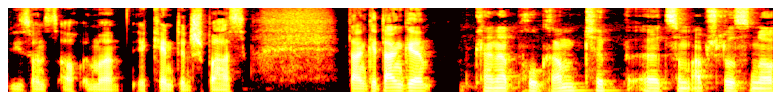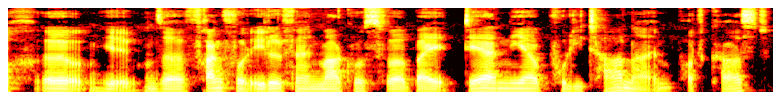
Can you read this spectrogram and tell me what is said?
wie sonst auch immer, ihr kennt den Spaß. Danke, danke. Kleiner Programmtipp äh, zum Abschluss noch. Äh, unser Frankfurt-Edelfan Markus war bei der Neapolitaner im Podcast.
